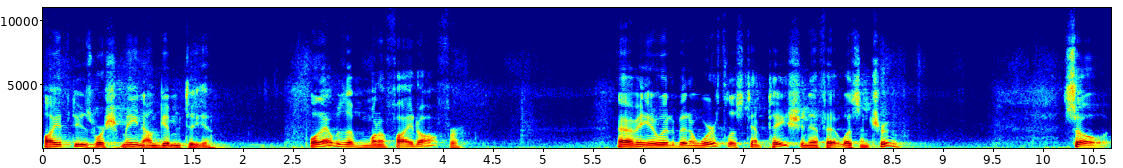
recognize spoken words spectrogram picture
All you have to do is worship me, and I'll give them to you. Well, that was a bona fide offer. I mean, it would have been a worthless temptation if it wasn't true. So,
